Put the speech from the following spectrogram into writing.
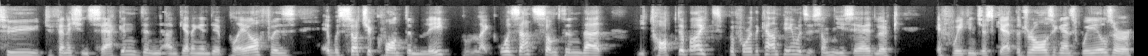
to to finishing second and, and getting into a playoff was it was such a quantum leap. Like, was that something that you talked about before the campaign? Was it something you said, look, if we can just get the draws against Wales, or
